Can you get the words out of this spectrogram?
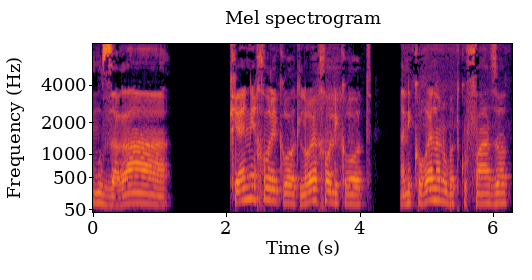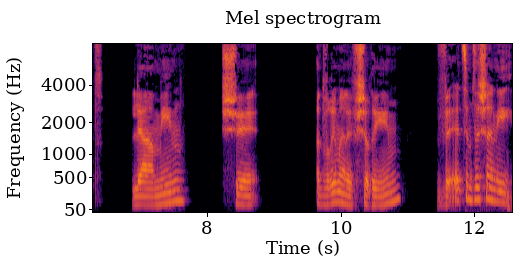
מוזרה, כן יכול לקרות, לא יכול לקרות. אני קורא לנו בתקופה הזאת להאמין שהדברים האלה אפשריים, ועצם זה שאני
